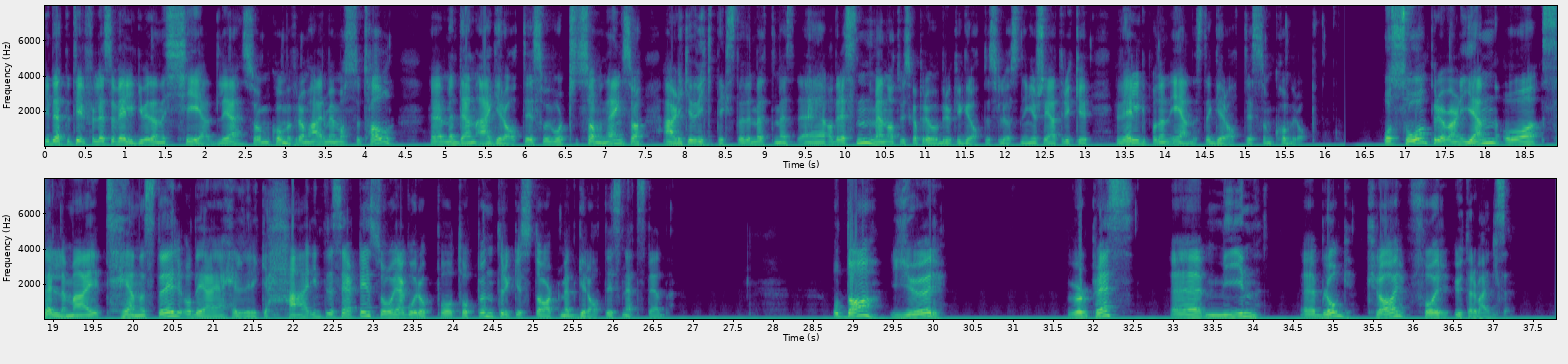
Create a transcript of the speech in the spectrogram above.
I dette tilfellet så velger vi denne kjedelige som kommer fram her med masse tall, eh, men den er gratis. Og i vårt sammenheng så er det ikke det viktigste med eh, adressen, men at vi skal prøve å bruke gratis løsninger, så jeg trykker velg på den eneste gratis som kommer opp. Og så prøver han igjen å selge meg tjenester, og det er jeg heller ikke her interessert i, så jeg går opp på toppen, trykker start med et gratis nettsted. Og da gjør WordPress eh, min eh, blogg klar for utarbeidelse.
